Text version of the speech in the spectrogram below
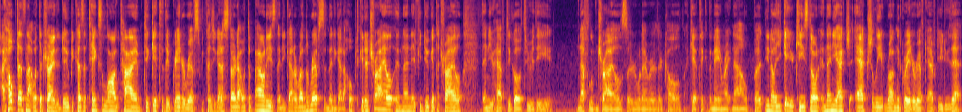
I hope that's not what they're trying to do because it takes a long time to get to the greater rifts because you got to start out with the bounties, then you got to run the rifts, and then you got to hope to get a trial, and then if you do get the trial, then you have to go through the Nephalem trials or whatever they're called. I can't think of the name right now, but you know, you get your keystone and then you actually actually run the greater rift after you do that.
